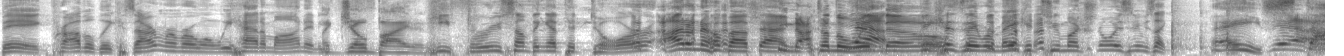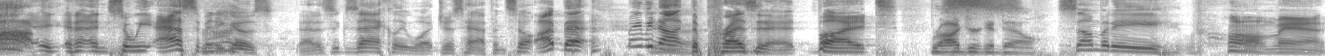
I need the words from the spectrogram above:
big, probably, because I remember when we had him on and he like Joe Biden. he threw something at the door. I don't know about that. He knocked on the Yeah, window. because they were making too much noise, and he was like, hey, Yeah. stop! And, and so we asked him, and he goes, "That is exactly what just happened." So I bet maybe not the president, but Roger Goodell. somebody. Oh man,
